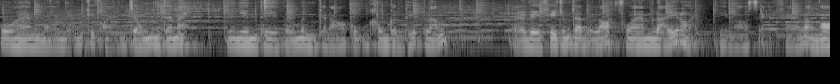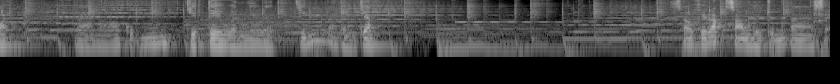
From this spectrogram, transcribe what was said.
khô hàm ở những cái khoảng trống như thế này. Tuy nhiên thì với mình cái đó cũng không cần thiết lắm. Tại vì khi chúng ta đã lót foam đáy rồi thì nó sẽ khá là ngon và nó cũng triệt tiêu gần như là 95% sau khi lắp xong thì chúng ta sẽ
